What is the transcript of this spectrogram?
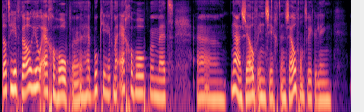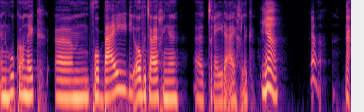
dat heeft wel heel erg geholpen. Het boekje heeft me echt geholpen met ehm, ja, zelfinzicht en zelfontwikkeling. En hoe kan ik ehm, voorbij die overtuigingen uh, treden eigenlijk. Ja. Ja. Nou,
